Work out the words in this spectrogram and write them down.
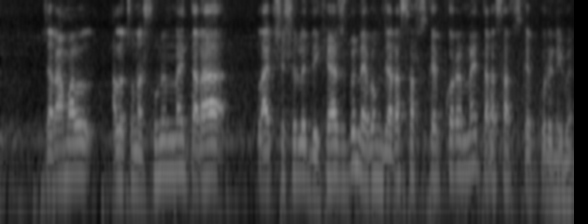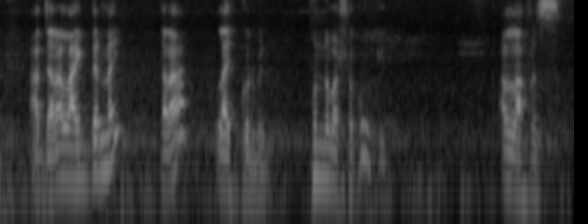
যারা আমার আলোচনা শুনেন নাই, তারা লাইভ শেষ হলে দেখে আসবেন এবং যারা সাবস্ক্রাইব করেন নাই, তারা সাবস্ক্রাইব করে নেবেন। আর যারা লাইক দেন নাই, তারা লাইক করবেন। ধন্যবাদ সকলকে। আল্লাহ হাফেজ।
